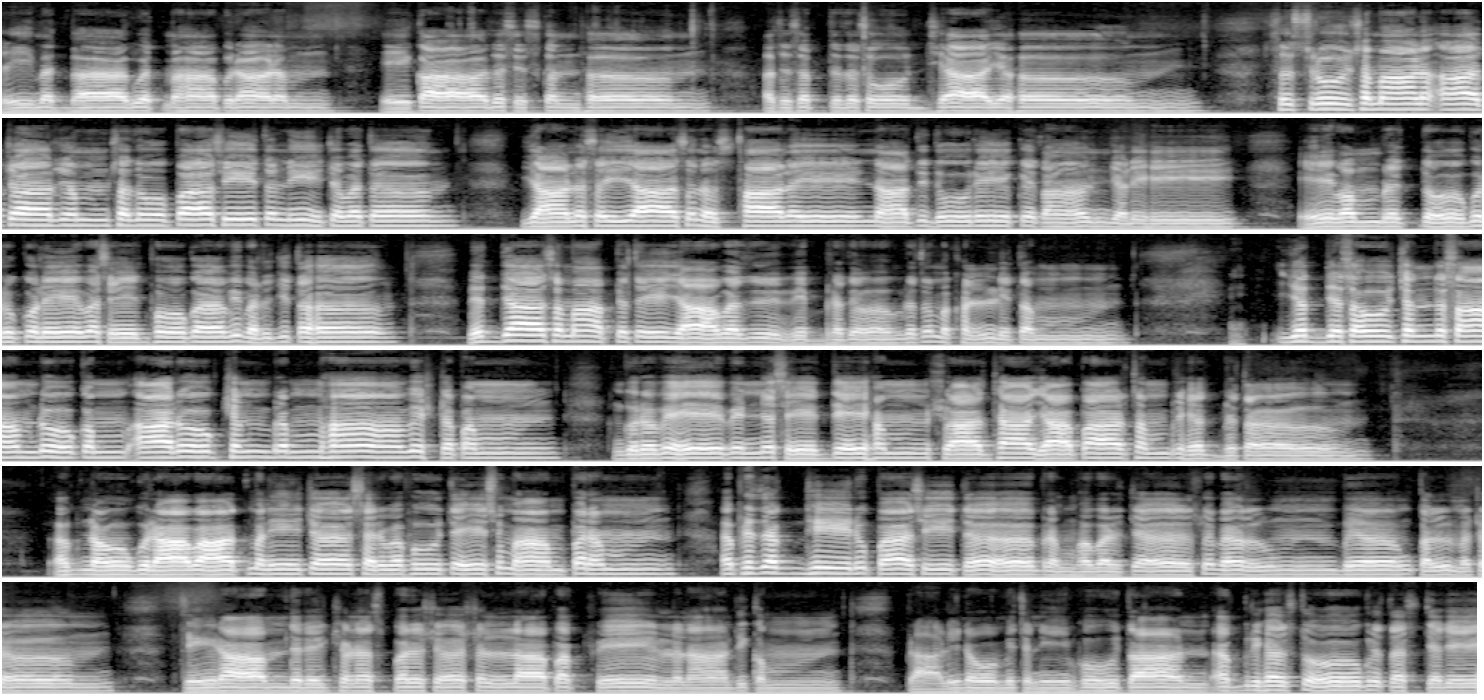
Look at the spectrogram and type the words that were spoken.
श्रीमद्भागवत महापुराणम एकादश स्कंध अथ सप्तशोध्याय शुश्रूषमाण आचार्य सदोपासीत नीचवत। यानशय्यासनस्थान नातिदूरे कृतांजलि एवं मृत्यो गुरुकुले वसेद्भोग विवर्जितः विद्या समाप्यते यावद् व्रतमखण्डितम्। यद्यसौ छन्दसां लोकम् आरोक्षन् ब्रह्माविष्टपम्। गुरवे विन्यसेद्देहं स्वाध्याया पार्थं बृहद्भृत। अग्नौ गुरावात्मनि च सर्वभूतेषु परम्। अपृदग्धिरुपासीत ब्रह्मवर्चस्वकल्मष श्रीराम निरीक्षणस्पर्श संलापक्षेलनादिकं प्राणिनो मिथनीभूतान् अगृहस्थो घृतस्त्यजे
